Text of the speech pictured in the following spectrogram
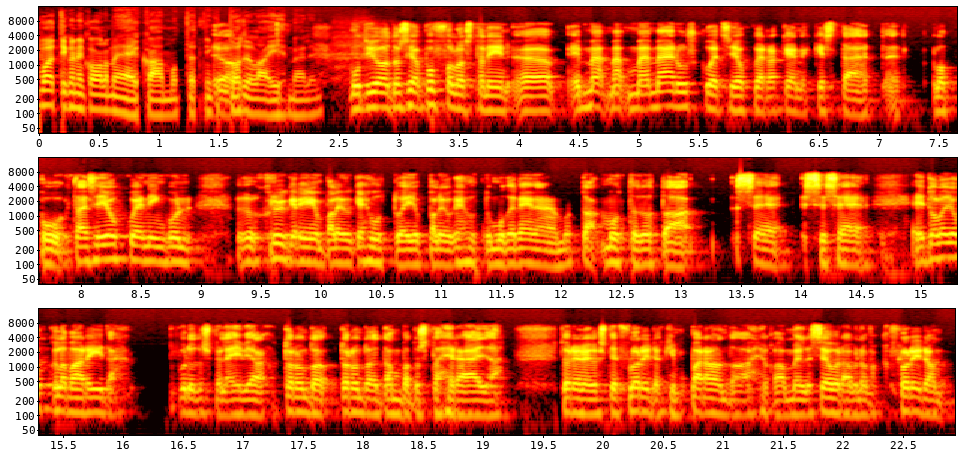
Voittiko ne kolme eikaan, mutta et niin todella ihmeellinen. Mutta joo, tosiaan Buffalosta, niin äh, en, mä, mä, mä, mä, en usko, että se joukkueen rakenne kestää, että et loppuu, tai se joukkue niin kuin Krygeriin on paljon kehuttu, ei ole paljon kehuttu muuten enää, mutta, mutta tota, se, se, se, ei tuolla joukkueella vaan riitä pudotuspeleihin vielä. Toronto, Toronto ja Tampa tuosta herää ja todennäköisesti Floridakin parantaa, joka on meille seuraavana, vaikka Florida on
